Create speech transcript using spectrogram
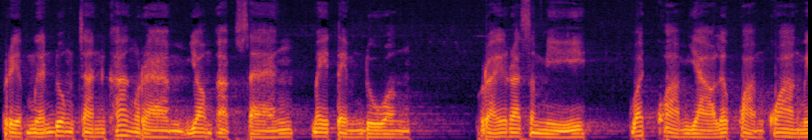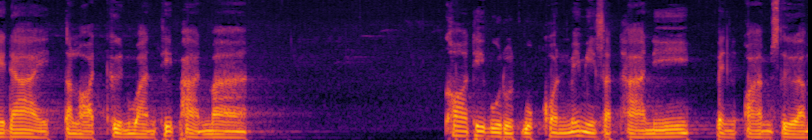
เปรียบเหมือนดวงจันทร์ข้างแรมย่อมอับแสง ไม่เต็มดวง ไร้รัศมี วัดความยาวและความกว้างไม่ได้ตลอดคืนวันที่ผ่านมา ข้อที่บุรุษบุคคลไม่มีศรัทธานี้เป็นความเสื่อม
